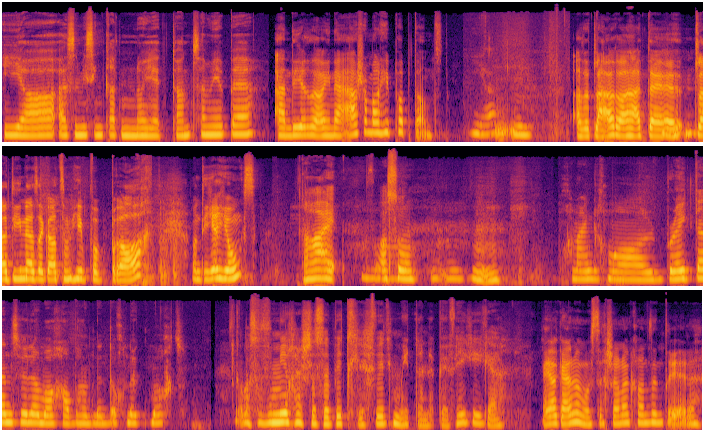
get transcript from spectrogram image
Ja, also wir sind gerade einen neuen Tanz am Üben. Habt ihr da auch schon mal Hip-Hop getanzt? Ja. Also die Laura hat äh, die Latina sogar zum Hip-Hop gebracht. Und ihr Jungs? Nein, also Ich wollte eigentlich mal Breakdance machen, aber habe dann doch nicht gemacht. Also für mich ist das ein bisschen schwierig mit den Bewegungen. Ja, gell, man muss sich schon noch konzentrieren.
